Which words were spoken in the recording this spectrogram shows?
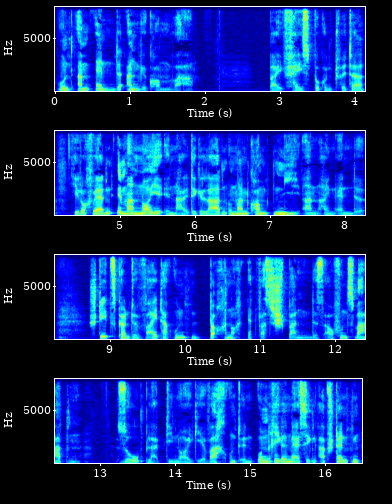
und am Ende angekommen war. Bei Facebook und Twitter jedoch werden immer neue Inhalte geladen und man kommt nie an ein Ende. Stets könnte weiter unten doch noch etwas Spannendes auf uns warten. So bleibt die Neugier wach und in unregelmäßigen Abständen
